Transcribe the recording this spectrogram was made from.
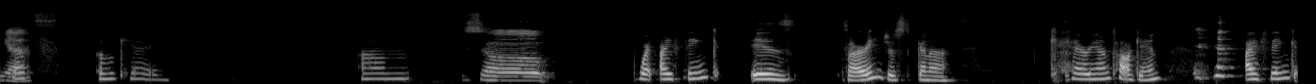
Yeah. That's okay. Um, so what I think is sorry, just gonna carry on talking. I think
